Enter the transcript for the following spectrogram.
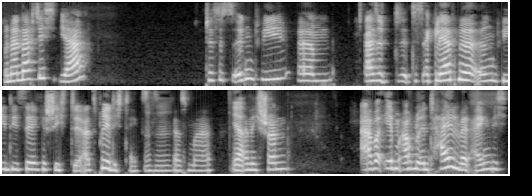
Und dann dachte ich, ja, das ist irgendwie, ähm, also das erklärt mir irgendwie diese Geschichte als Predigtext mhm. erstmal. Ja. Kann ich schon. Aber eben auch nur in Teilen, weil eigentlich,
